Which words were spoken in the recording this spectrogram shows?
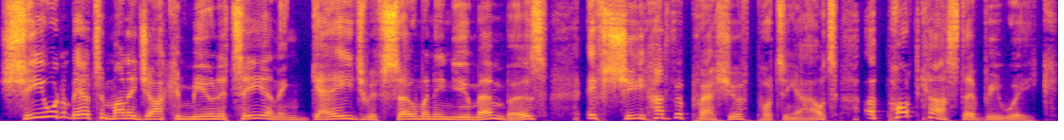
she wouldn't be able to manage our community and engage with so many new members if she had the pressure of putting out a podcast every week.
